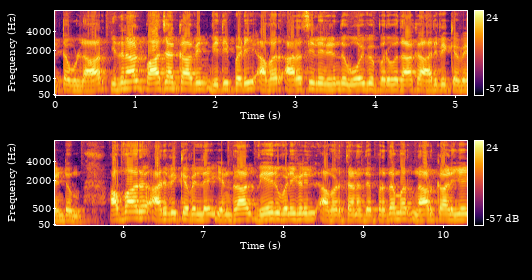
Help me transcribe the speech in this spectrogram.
எட்ட உள்ளார் இதனால் பாஜகவின் விதிப்படி அவர் அரசியலிலிருந்து ஓய்வு பெறுவதாக அறிவிக்க வேண்டும். அவ்வாறு அறிவிக்கவில்லை என்றால் வேறு வழிகளில் அவர் தனது பிரதமர் நாற்காலியை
